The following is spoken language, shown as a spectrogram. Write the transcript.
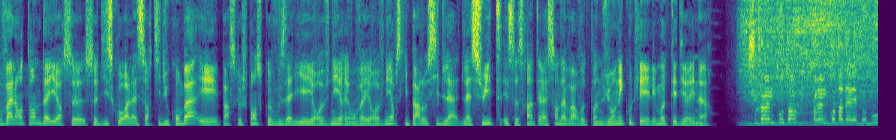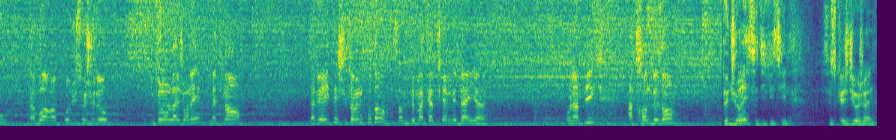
va l'entendre d'ailleurs ce, discours à la sortie du combat, et parce que je pense que vous alliez y revenir, et on va y revenir, parce qu'il parle aussi de la, de la suite, et ce sera intéressant d'avoir votre point de vue. On écoute les, les mots de Teddy Riner. Je suis quand même content, quand même content d'aller au bout, d'avoir produit ce judo tout au long de la journée. Maintenant, la vérité, je suis quand même content. Ça me fait ma quatrième médaille euh, olympique à 32 ans. De durer, c'est difficile. C'est ce que je dis aux jeunes.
